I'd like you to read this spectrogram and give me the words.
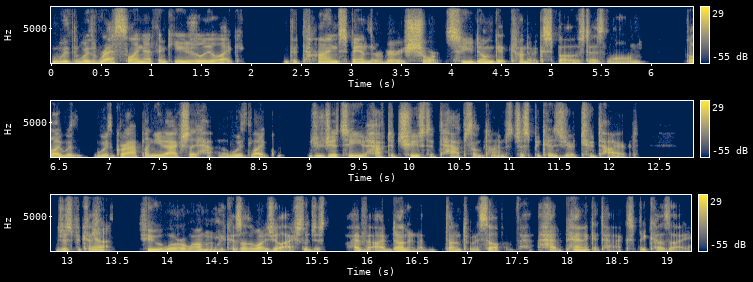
with with wrestling, I think usually like the time spans are very short, so you don't get kind of exposed as long. But like with with grappling, you actually ha- with like jujitsu, you have to choose to tap sometimes just because you're too tired, just because Yeah. too overwhelming. Because otherwise, you'll actually just I've I've done it. I've done it to myself. I've had panic attacks because I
